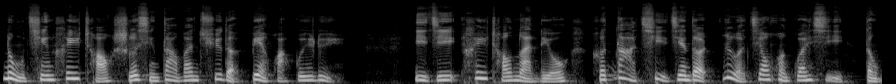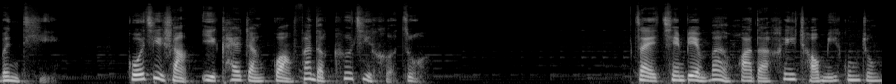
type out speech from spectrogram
弄清黑潮蛇形大弯曲的变化规律，以及黑潮暖流和大气间的热交换关系等问题，国际上已开展广泛的科技合作。在千变万化的黑潮迷宫中。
